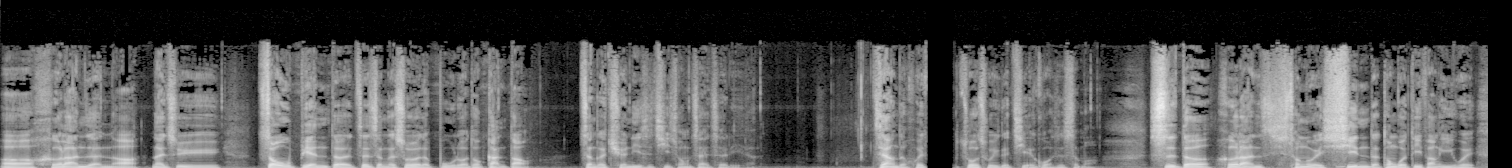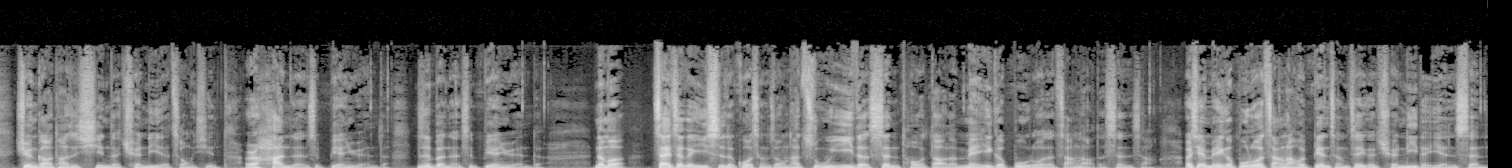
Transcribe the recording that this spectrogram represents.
呃荷兰人啊，乃至于周边的这整个所有的部落都感到。整个权力是集中在这里的，这样的会做出一个结果是什么？使得荷兰成为新的通过地方议会宣告它是新的权力的中心，而汉人是边缘的，日本人是边缘的。那么在这个仪式的过程中，它逐一的渗透到了每一个部落的长老的身上，而且每一个部落长老会变成这个权力的延伸。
